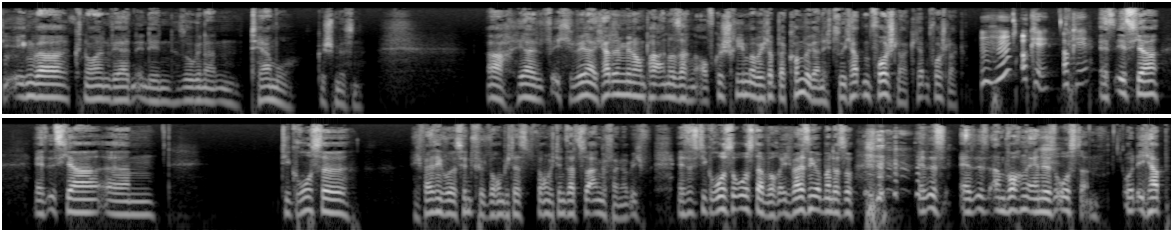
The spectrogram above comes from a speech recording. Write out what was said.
die Ingwerknollen werden in den sogenannten Thermo geschmissen. Ach ja, ich, Lena, ich hatte mir noch ein paar andere Sachen aufgeschrieben, aber ich glaube, da kommen wir gar nicht zu. Ich habe einen Vorschlag. Ich habe einen Vorschlag. Okay, okay. Es ist ja, es ist ja ähm, die große, ich weiß nicht, wo das hinführt, warum ich das, warum ich den Satz so angefangen habe. Ich, es ist die große Osterwoche. Ich weiß nicht, ob man das so. es ist, es ist am Wochenende des Ostern. Und ich habe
